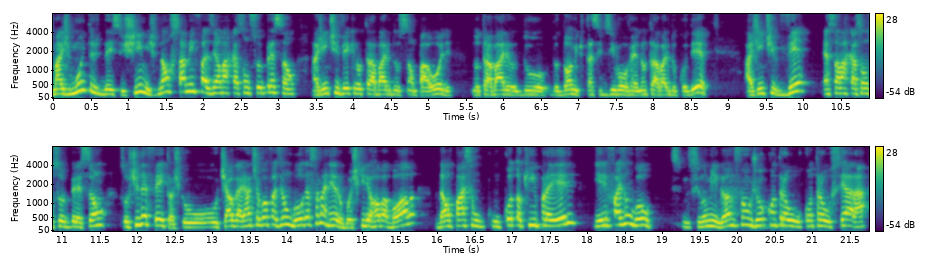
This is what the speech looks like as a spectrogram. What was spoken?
Mas muitos desses times não sabem fazer a marcação sob pressão. A gente vê que no trabalho do São Paulo, no trabalho do, do Domi, que está se desenvolvendo, no trabalho do Cudê, a gente vê essa marcação sob pressão surtindo efeito. Acho que o, o Thiago Galhardo chegou a fazer um gol dessa maneira. O Bosquilha rouba a bola, dá um passe, um, um cotoquinho para ele e ele faz um gol. Se, se, não me engano, foi um jogo contra o, contra o Ceará.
